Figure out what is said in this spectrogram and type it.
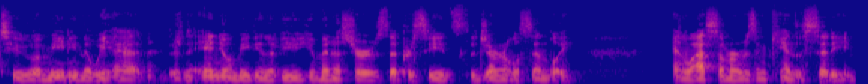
to a meeting that we had. There's an annual meeting of UU ministers that precedes the General Assembly. And last summer it was in Kansas City.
